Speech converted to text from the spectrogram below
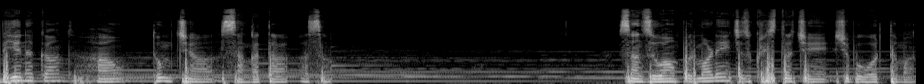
भियेनाकांत हांव तुमच्या सांगाता आसा। सांजुवां प्रमाणे जेजू क्रिस्ताचें शुभ वर्तमान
